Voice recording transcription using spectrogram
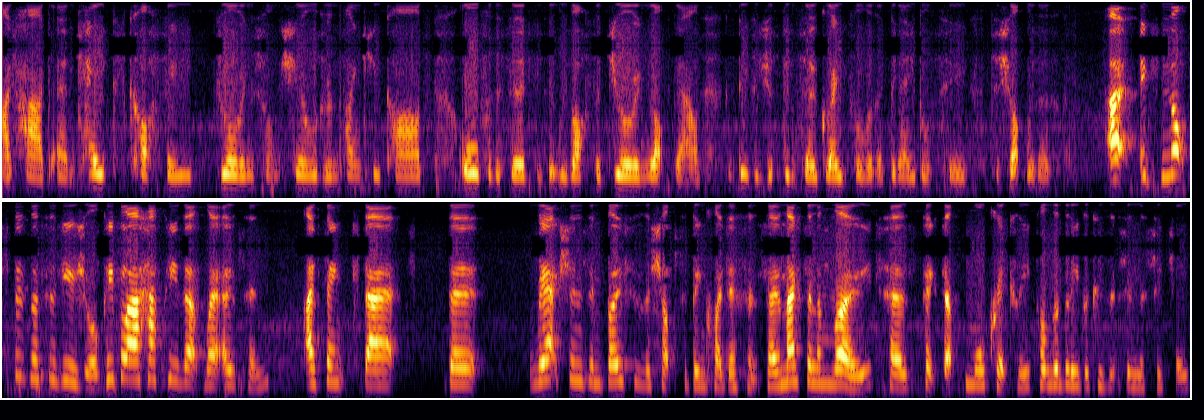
I've had um, cakes, coffee, drawings from children, thank you cards, all for the services that we've offered during lockdown because people have just been so grateful that they've been able to, to shop with us. Uh, it's not business as usual. People are happy that we're open. I think that the reactions in both of the shops have been quite different. So Magdalen Road has picked up more quickly, probably because it's in the city,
